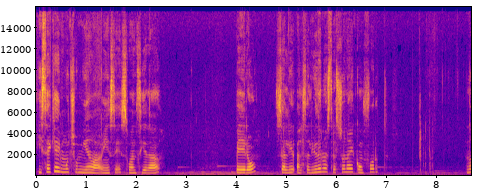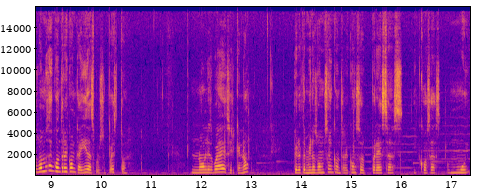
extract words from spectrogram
Y sé que hay mucho miedo a veces o ansiedad, pero salir, al salir de nuestra zona de confort, nos vamos a encontrar con caídas, por supuesto. No les voy a decir que no, pero también nos vamos a encontrar con sorpresas y cosas muy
